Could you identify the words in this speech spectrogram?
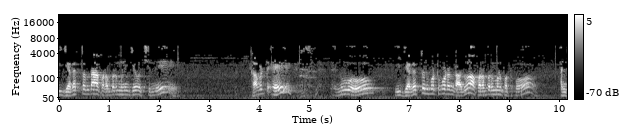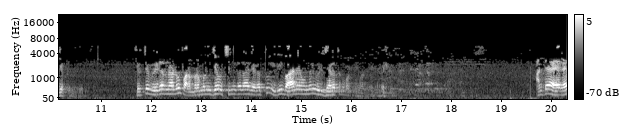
ఈ జగత్తంతా ఆ పరబ్రహ్మ నుంచే వచ్చింది. కాబట్టి నువ్వు ఈ జగత్తుని పట్టుకోవడం కాదు ఆ పరబ్రహ్మను పట్టుకో అని చెప్పింది. చెప్తే వీడన్నాడు పరబ్రహ్మ నుంచే వచ్చింది కదా జగత్తు ఇది బాగానే ఉందని వీడు జగత్తును పట్టుకున్నాడు. అంటే రే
